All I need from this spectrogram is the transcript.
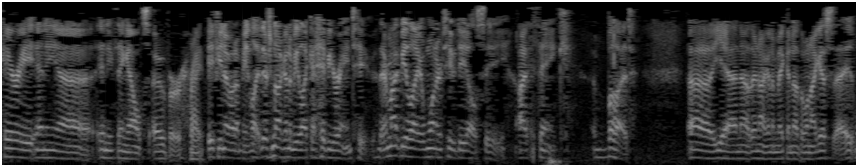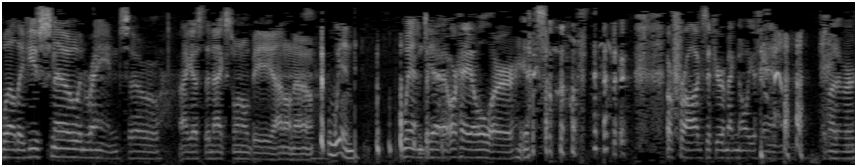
carry any uh anything else over. Right. If you know what I mean. Like there's not going to be like a Heavy Rain 2. There might be like one or two DLC, I think. But uh yeah, no, they're not going to make another one. I guess uh, well, they've used snow and rain, so I guess the next one will be I don't know, Wind. Wind, yeah, or hail or yeah, or frogs if you're a Magnolia fan. Whatever.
